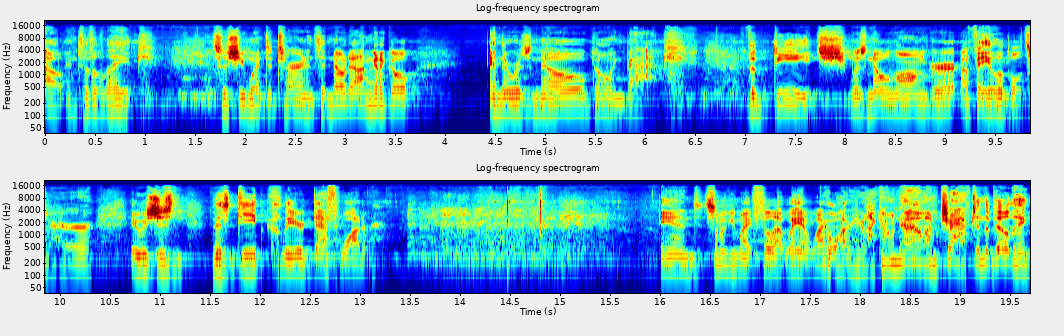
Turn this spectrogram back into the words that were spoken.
out into the lake. So she went to turn and said, No, Dad, I'm going to go. And there was no going back. The beach was no longer available to her. It was just this deep, clear death water. And some of you might feel that way at Whitewater. You're like, oh no, I'm trapped in the building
